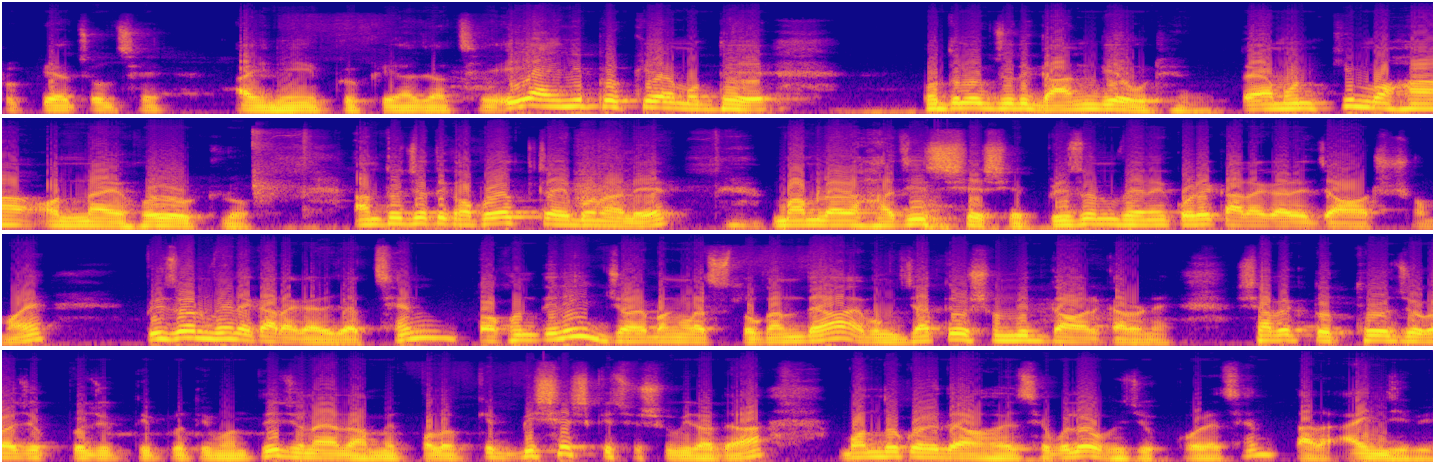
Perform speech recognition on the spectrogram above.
প্রক্রিয়া চলছে, আইনি প্রক্রিয়া যাচ্ছে। এই আইনি প্রক্রিয়ার মধ্যে ভদ্রলোক যদি গান গেয়ে ওঠেন, তা এমন কি মহা অন্যায় হয়ে উঠল? আন্তর্জাতিক অপরাধ ট্রাইব্যুনালে মামলার হাজির শেষে প্রিজন ভ্যানে করে কারাগারে যাওয়ার সময় প্রিজন ভ্যানে কারাগারে যাচ্ছেন, তখন তিনি জয় বাংলা স্লোগান দেওয়া এবং জাতীয় সংগীত গাওয়ার কারণে সাবেক তথ্য ও যোগাযোগ প্রযুক্তি প্রতিমন্ত্রী জুনায়দ আহমেদ পলককে বিশেষ কিছু সুবিধা দেওয়া বন্ধ করে দেওয়া হয়েছে বলে অভিযোগ করেছেন তার আইনজীবী।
